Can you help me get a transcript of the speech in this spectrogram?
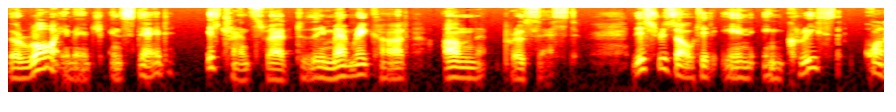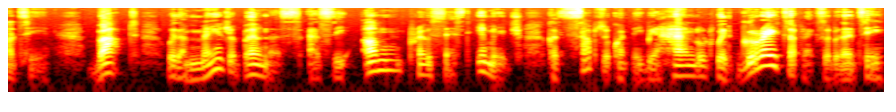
the RAW image instead is transferred to the memory card unprocessed. This resulted in increased quality but with a major bonus as the unprocessed image could subsequently be handled with greater flexibility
